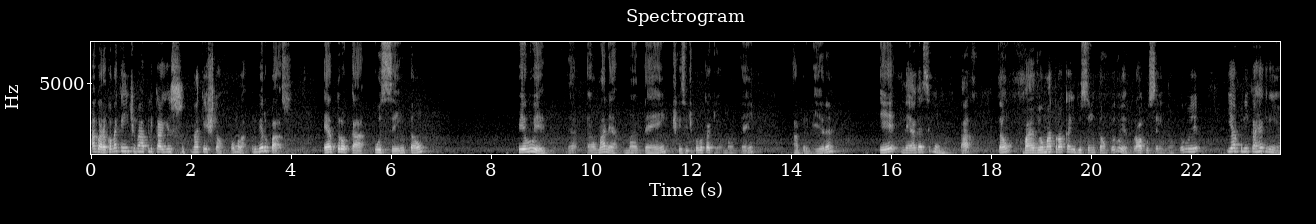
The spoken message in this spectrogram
Agora, como é que a gente vai aplicar isso na questão? Vamos lá. Primeiro passo é trocar o C, então, pelo E. Né? É o mané. Mantém, esqueci de colocar aqui, ó, mantém a primeira e nega a segunda. Tá? Então, vai haver uma troca aí do C então pelo E. Troca o C então pelo E e aplica a regrinha.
